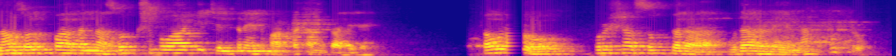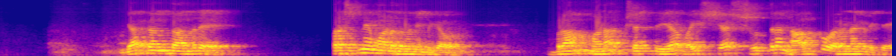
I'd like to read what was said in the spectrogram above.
ನಾವು ಸ್ವಲ್ಪ ಅದನ್ನ ಸೂಕ್ಷ್ಮವಾಗಿ ಚಿಂತನೆಯನ್ನು ಮಾಡ್ತಕ್ಕಂಥದ್ದಿದೆ. ಅವರು ಪುರುಷ ಸೂಕ್ತದ ಉದಾಹರಣೆಯನ್ನ ಕೊಟ್ಟರು ಯಾಕಂತ ಅಂದ್ರೆ ಪ್ರಶ್ನೆ ಮಾಡಿದ್ರು ನಿಮಗೆ ಅವರು. ಬ್ರಾಹ್ಮಣ, ಕ್ಷತ್ರಿಯ, ವೈಶ್ಯ, ಶೂದ್ರ ನಾಲ್ಕು ವರ್ಣಗಳಿದೆ.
